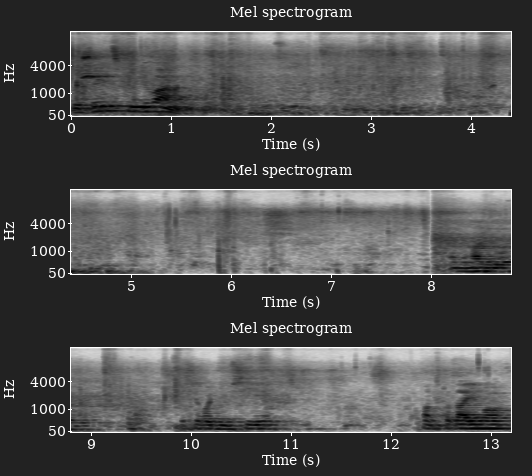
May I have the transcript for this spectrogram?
Душинський Іван. Пані Галю, ми сьогодні всі вам складаємо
